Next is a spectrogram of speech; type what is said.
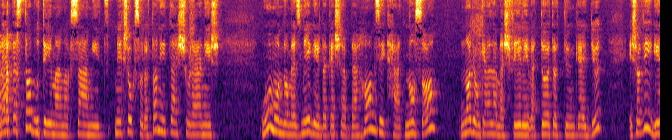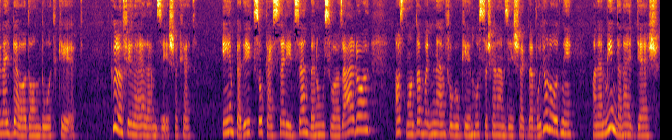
mert ez tabu témának számít, még sokszor a tanítás során is. Ó, mondom, ez még érdekesebben hangzik, hát nosza, nagyon kellemes fél évet töltöttünk együtt, és a végén egy beadandót kért. Különféle elemzéseket. Én pedig szokás szerint szemben úszva az árral, azt mondtam, hogy nem fogok én hosszas elemzésekbe bonyolódni, hanem minden egyes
